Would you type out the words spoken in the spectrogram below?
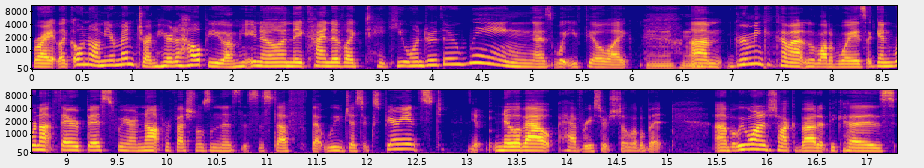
Right? Like, oh no, I'm your mentor. I'm here to help you. I'm here, you know, and they kind of like take you under their wing as what you feel like. Mhm. Um, grooming can come out in a lot of ways. Again, we're not therapists. We are not professionals in this. This is stuff that we've just experienced, Yep. know about, have researched a little bit. Uh, but we wanted to talk about it because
